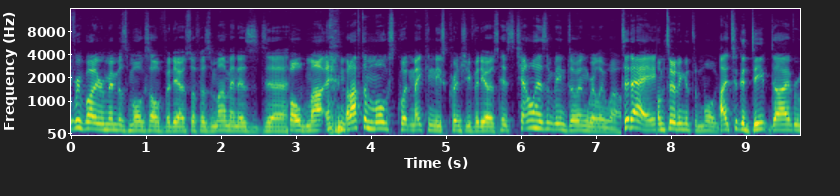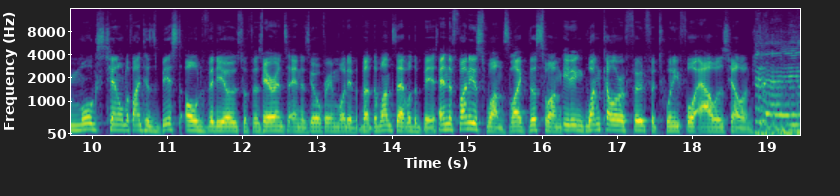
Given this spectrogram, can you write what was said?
Everybody remembers Morgz old videos with his mum and his uh, Bald Martin. But after Morgz quit making these cringy videos, his channel hasn't been doing really well. Today, I'm turning it to Morg. I took a deep dive through Morgz channel to find his best old videos with his parents and his girlfriend, whatever. But the ones that were the best. And the funniest ones, like this one, eating one color of food for 24 hours challenge. Today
